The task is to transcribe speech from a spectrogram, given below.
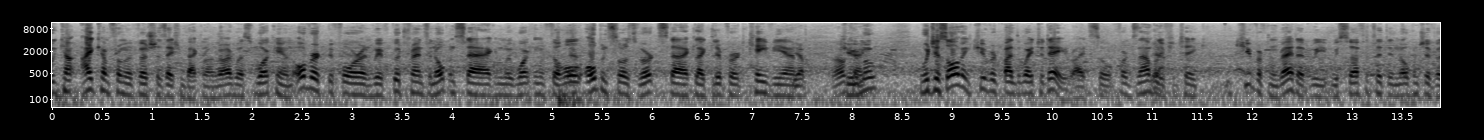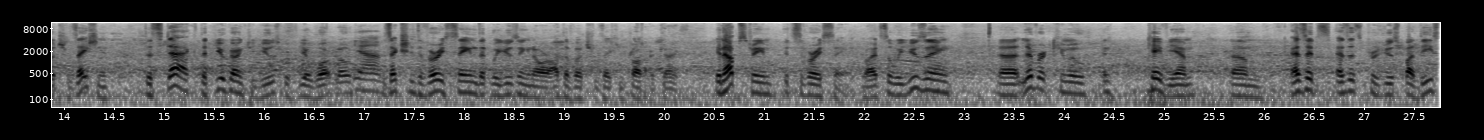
we come, I come from a virtualization background. Right? I was working on oVirt before, and we have good friends in OpenStack, and we're working with the whole open source Vert stack like Libvirt, KVM, Yep. Okay. QEMU, which is all in KubeVirt, by the way, today, right? So, for example, Yeah. if you take KubeVirt and Red Hat, we, we surface it in OpenShift virtualization. The stack that you're going to use with your workload Yeah. is actually the very same that we're using in our other virtualization product. Okay. In upstream, it's the very same, right? So we're using uh, Libvirt, QEMU, and KVM um, as it's as it's produced by these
